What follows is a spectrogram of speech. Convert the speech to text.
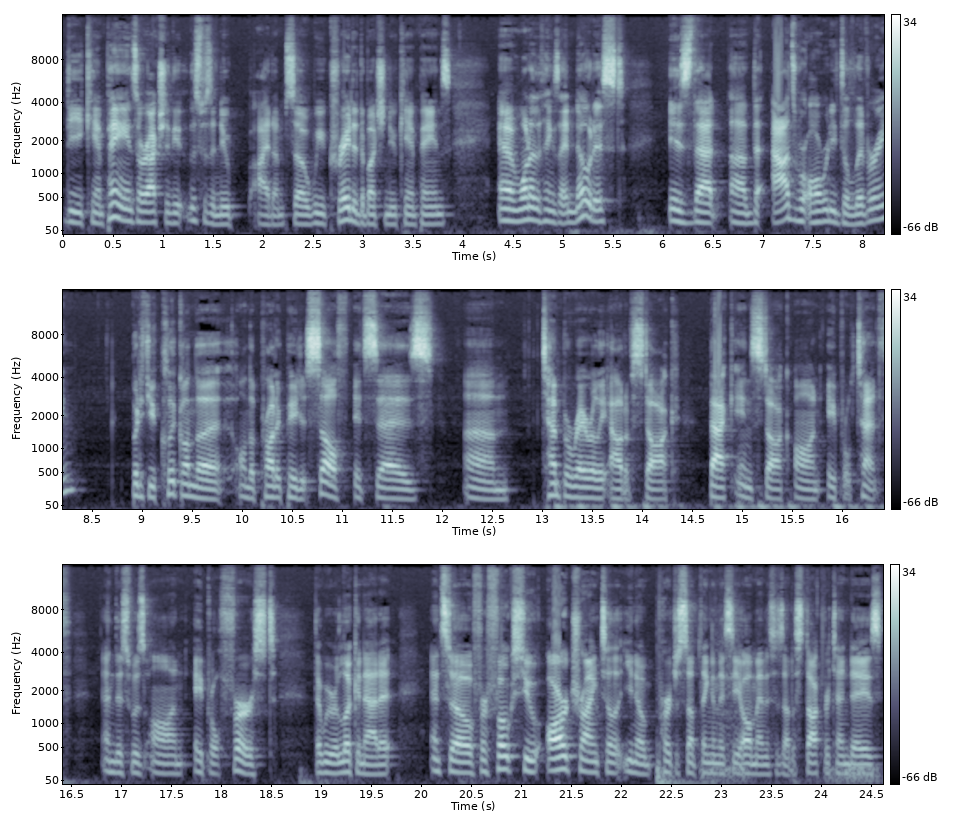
the campaigns, or actually, this was a new item. So we created a bunch of new campaigns. And one of the things I noticed is that uh, the ads were already delivering, but if you click on the on the product page itself, it says um, temporarily out of stock, back in stock on April 10th and this was on April 1st that we were looking at it. And so for folks who are trying to, you know, purchase something and they see, oh man, this is out of stock for 10 days,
